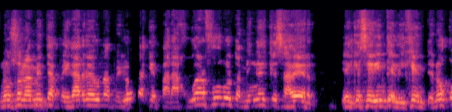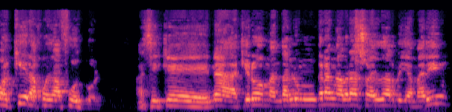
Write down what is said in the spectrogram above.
no solamente a pegarle a una pelota, que para jugar fútbol también hay que saber y hay que ser inteligente. No cualquiera juega fútbol. Así que nada, quiero mandarle un gran abrazo a Eduardo Villamarín.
